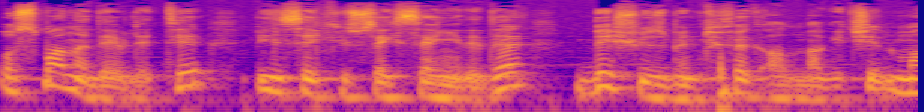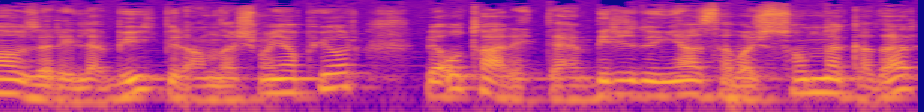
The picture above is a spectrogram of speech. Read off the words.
Osmanlı Devleti 1887'de 500 bin tüfek almak için Mauser ile büyük bir anlaşma yapıyor ve o tarihten Birinci Dünya Savaşı sonuna kadar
